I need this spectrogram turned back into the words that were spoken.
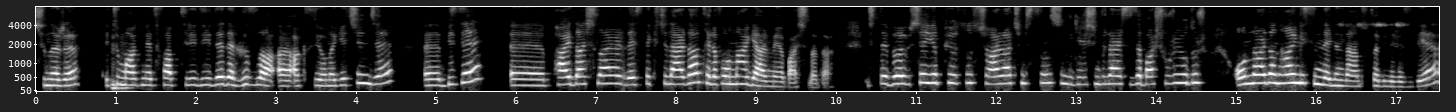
Çınar'ı. İTÜ. Magnet Fab 3D'de de hızla aksiyona geçince bize e, paydaşlar, destekçilerden telefonlar gelmeye başladı. İşte böyle bir şey yapıyorsunuz, çağrı açmışsınız, şimdi girişimciler size başvuruyordur. Onlardan hangisinin elinden tutabiliriz diye.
